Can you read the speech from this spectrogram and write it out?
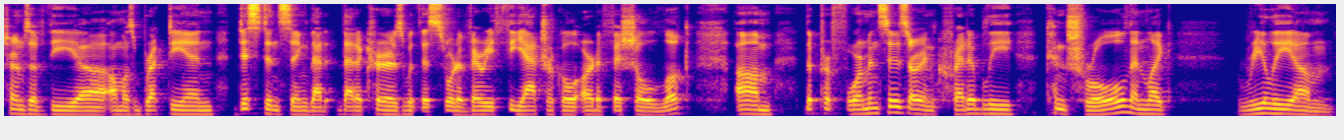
terms of the uh, almost Brechtian distancing that that occurs with this sort of very theatrical, artificial look. Um, the performances are incredibly controlled and like really um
